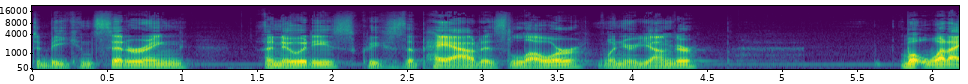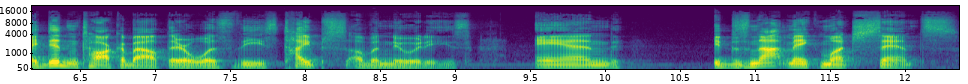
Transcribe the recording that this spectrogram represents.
to be considering annuities because the payout is lower when you're younger. But what I didn't talk about there was these types of annuities. And it does not make much sense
